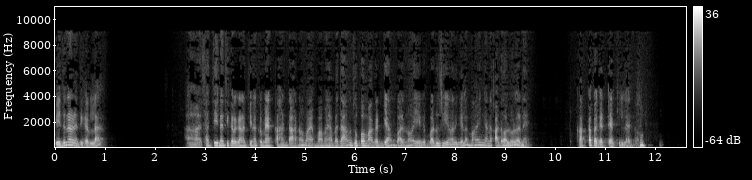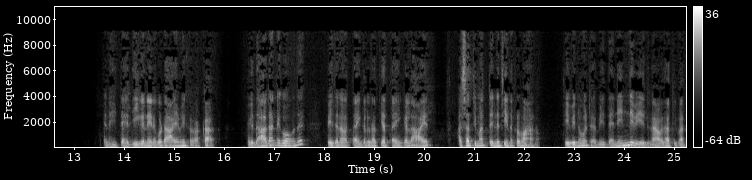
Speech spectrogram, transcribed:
වේදනාව නැති කරලා සතිය නැති කරගන්න තියෙන ක්‍රමයක් අහන්න අහනවා. මම හැමදාම සුපර් මාකට් ගියාම බලනවා ඒක බඩු සියනවාද කියලා. මම යන කඩවල වල නැහැ. කක්ක පැකට් එකක් ඉල්ලනවා. එන හිත ඇදීගෙන එනකොට ආයෙ මේක කක්ක. මේක දාගන්නේ කොහොමද? වේදනාවත් අයින් කරලා සතියත් අයින් කරලා ආයෙත් අසත්‍යමත් වෙන්න තියෙන ක්‍රම අහනවා. ඒ වෙනුවට මේ දැනෙන්නේ වේදනාව සතිමත්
